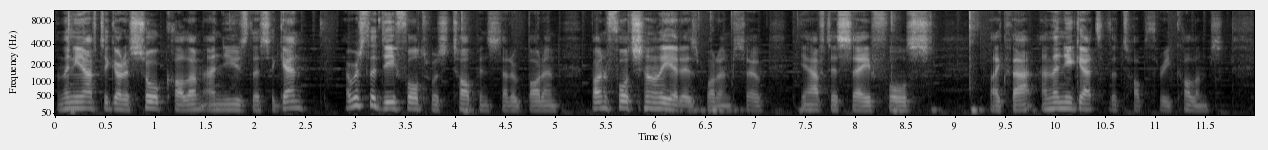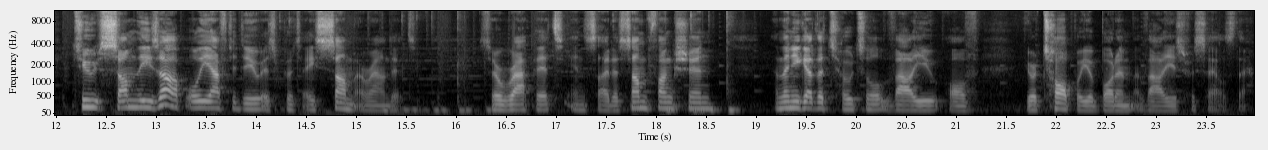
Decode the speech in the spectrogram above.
and then you have to go to sort column and use this again. I wish the default was top instead of bottom, but unfortunately it is bottom, so you have to say false like that, and then you get to the top three columns. To sum these up, all you have to do is put a sum around it. So wrap it inside a sum function, and then you get the total value of your top or your bottom values for sales there.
